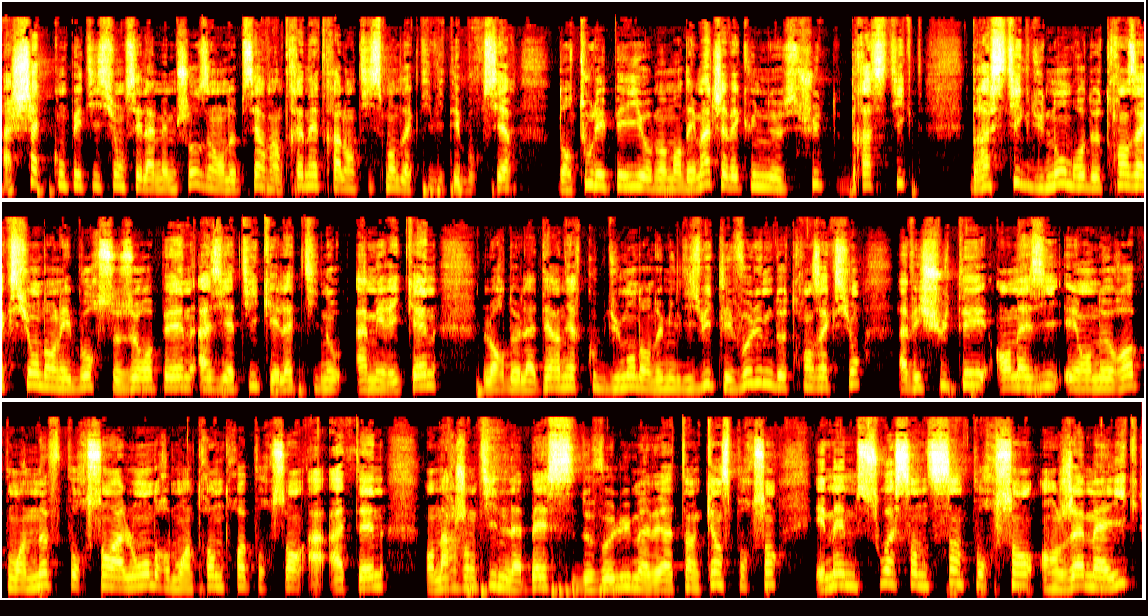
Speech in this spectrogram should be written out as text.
À chaque compétition, c'est la même chose. On observe un très net ralentissement de l'activité boursière dans tous les pays au moment des matchs, avec une chute drastique, drastique du nombre de transactions dans les bourses européennes, asiatiques et latino-américaines. Lors de la dernière Coupe du Monde en 2018, les volumes de transactions avaient chuté en Asie et en Europe, moins 9% à Londres, moins 33% à Athènes. En Argentine, la baisse de volume avait atteint 15% et même 65% en Jamaïque.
